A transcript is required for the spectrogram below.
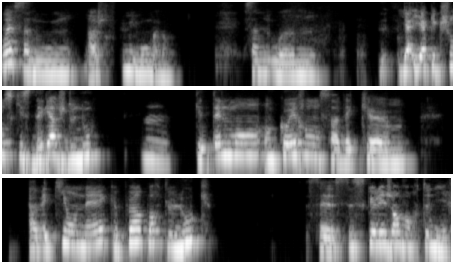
ouais, ça nous, ah, je trouve plus mes mots maintenant. Ça nous, euh, il y, a, y, a, quelque chose qui se dégage de nous, hmm. qui est tellement en cohérence avec, euh, avec qui on est que peu importe le look, c'est ce que les gens vont retenir.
